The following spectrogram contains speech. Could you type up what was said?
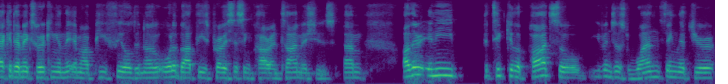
academics working in the MRP field who know all about these processing power and time issues. Um, are there any particular parts or even just one thing that you're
